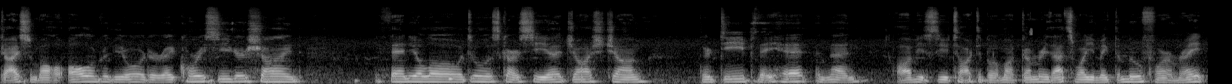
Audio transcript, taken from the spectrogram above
guys from all, all over the order, right? Corey Seager shined, Nathaniel Lowe, Adolis Garcia, Josh Jung. They're deep, they hit, and then obviously you talked about Montgomery. That's why you make the move for him, right?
